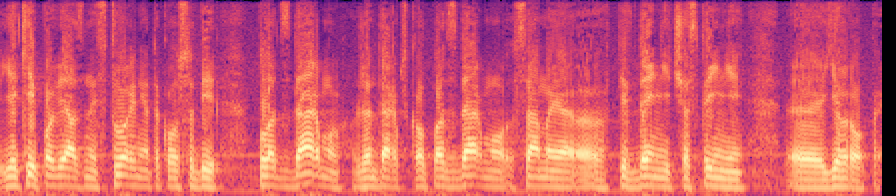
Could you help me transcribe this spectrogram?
які пов'язані з створення такого собі плацдарму, жандармського плацдарму саме е, в південній частині е, Європи.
